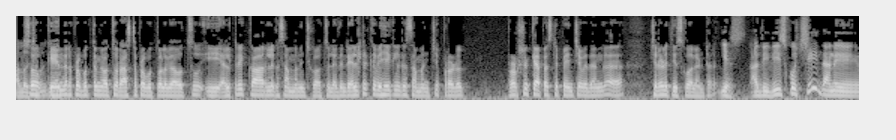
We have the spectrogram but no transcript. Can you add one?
ఆలోచన కేంద్ర ప్రభుత్వం కావచ్చు రాష్ట్ర ప్రభుత్వాలు కావచ్చు ఈ ఎలక్ట్రిక్ కార్లకు సంబంధించి కావచ్చు లేదంటే ఎలక్ట్రిక్ వెహికల్కి సంబంధించి ప్రొడక్ట్ ప్రొడక్షన్ కెపాసిటీ పెంచే విధంగా చర్యలు తీసుకోవాలంటారు? ఎస్ అది తీసుకొచ్చి దాని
